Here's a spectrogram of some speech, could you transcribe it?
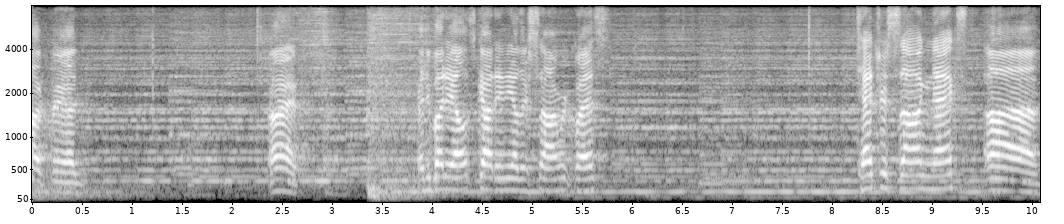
Fuck, man. All right. Anybody else got any other song requests? Tetris song next. Uh,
